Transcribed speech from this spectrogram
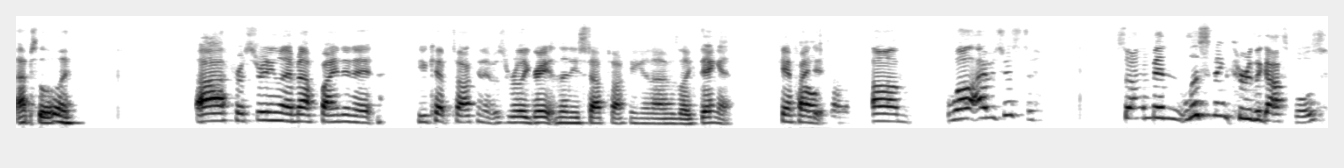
Absolutely. Ah, frustratingly, I'm not finding it. You kept talking, it was really great, and then you stopped talking, and I was like, dang it, can't find Oh, it. sorry. Um, well, I was just so I've been listening through the Gospels,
